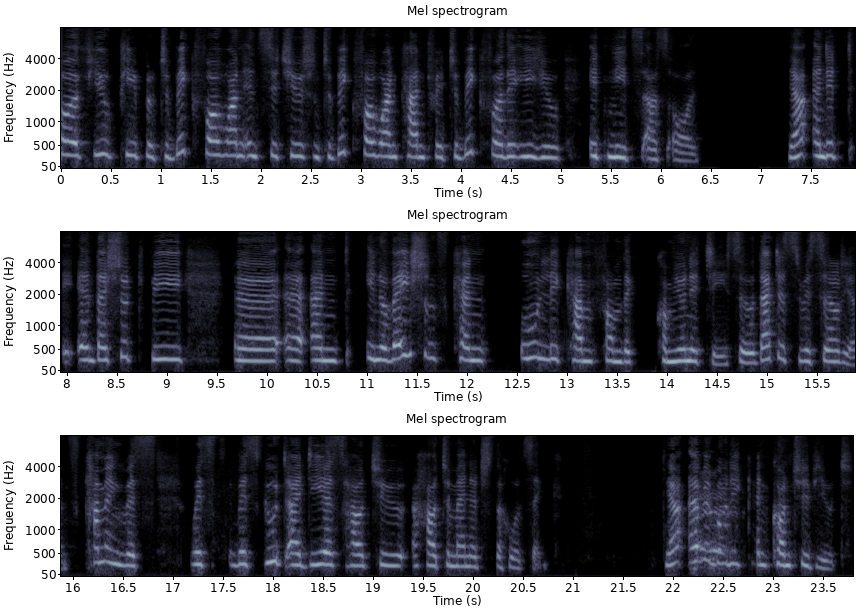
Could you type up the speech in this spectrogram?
for a few people, too big for one institution, too big for one country, too big for the EU. It needs us all. Yeah, and it and there should be uh, uh, and innovations can only come from the community. So that is resilience, coming with with with good ideas how to how to manage the whole thing. Yeah, everybody can contribute.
